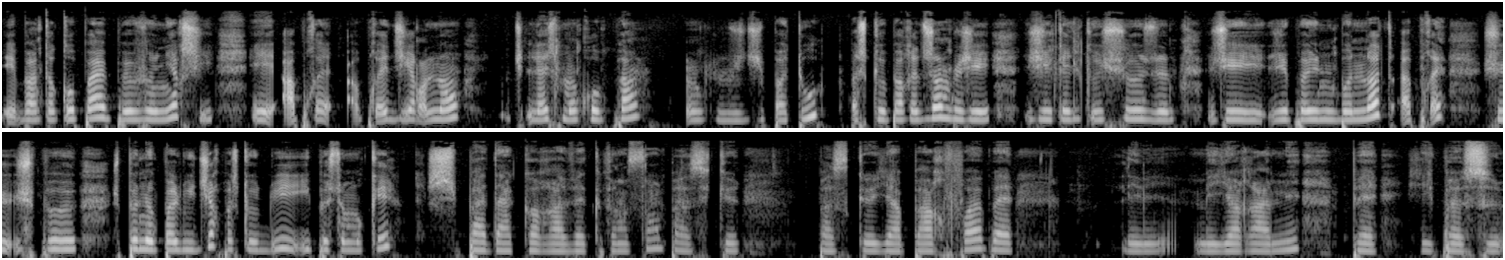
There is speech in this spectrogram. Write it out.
et ben ton copain peut venir si et après après dire non, tu laisses mon copain. Je lui dis pas tout parce que par exemple j'ai j'ai quelque chose, j'ai j'ai pas une bonne note. Après, je, je peux je peux ne pas lui dire parce que lui il peut se moquer. Je suis pas d'accord avec Vincent parce que parce qu'il y a parfois ben, les meilleurs amis, ben, ils peuvent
